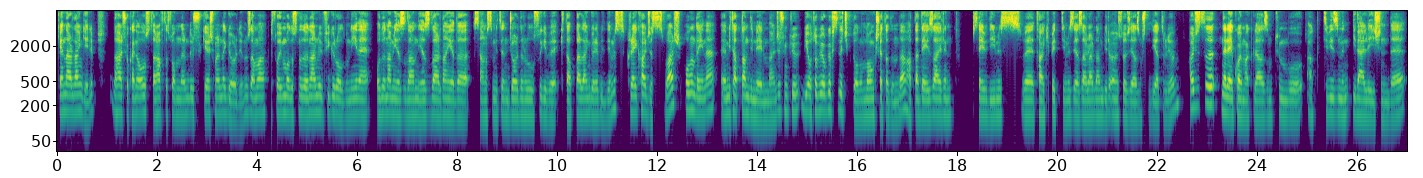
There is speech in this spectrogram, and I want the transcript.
kenardan gelip daha çok hani All-Star hafta sonlarında üçlük yarışmalarında gördüğümüz ama soyunma odasında da önemli bir figür olduğunu yine o dönem yazılan yazılardan ya da Sam Smith'in Jordan Rules'u gibi kitaplardan görebildiğimiz Craig Hodges var. Onu da yine e, Mithat'tan dinleyelim bence. Çünkü bir otobiyografisi de çıktı onun Long Shot adında. Hatta Days Iron sevdiğimiz ve takip ettiğimiz yazarlardan biri ön söz yazmıştı diye hatırlıyorum. Hacısı nereye koymak lazım tüm bu aktivizmin ilerleyişinde,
